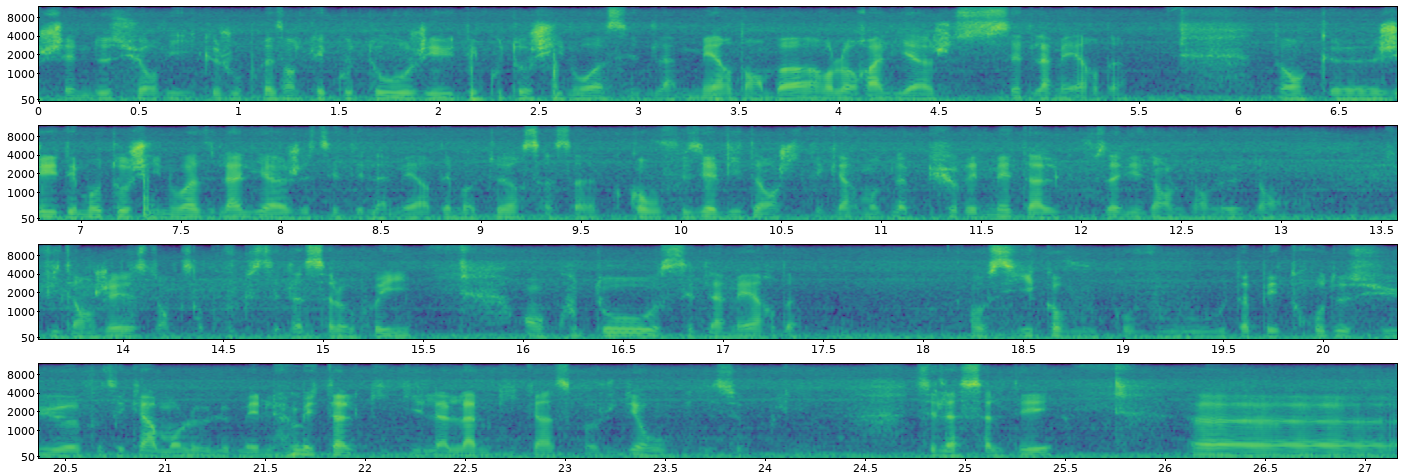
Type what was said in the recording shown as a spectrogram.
chaîne de survie que je vous présente les couteaux. J'ai eu des couteaux chinois, c'est de la merde en barre. Leur alliage, c'est de la merde. Donc euh, j'ai eu des motos chinoises, l'alliage c'était de la merde, des moteurs, ça, ça. Quand vous faisiez vidange, c'était carrément de la purée de métal que vous aviez dans, dans le dans donc ça prouve que c'était de la saloperie. En couteau, c'est de la merde aussi quand vous, vous tapez trop dessus, euh, avez carrément le, le, métal qui, la lame qui casse, quoi, je veux dire, ou qui se plie. C'est de la saleté. Euh,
